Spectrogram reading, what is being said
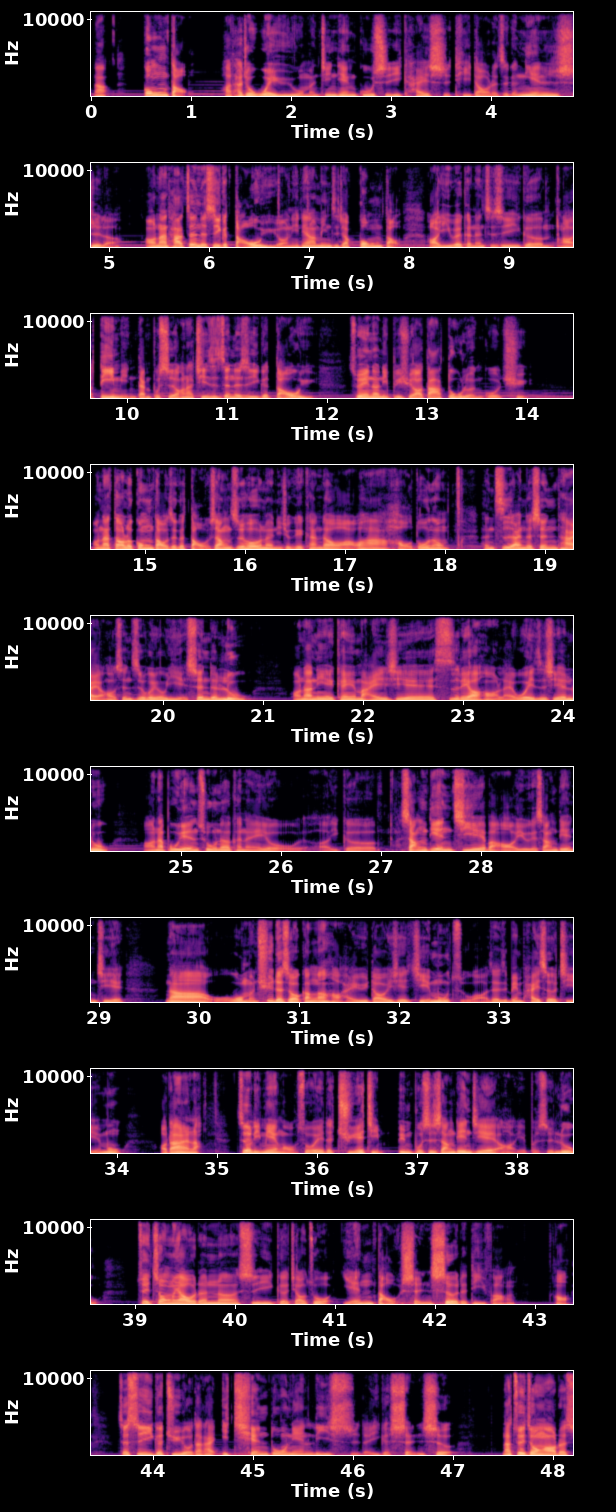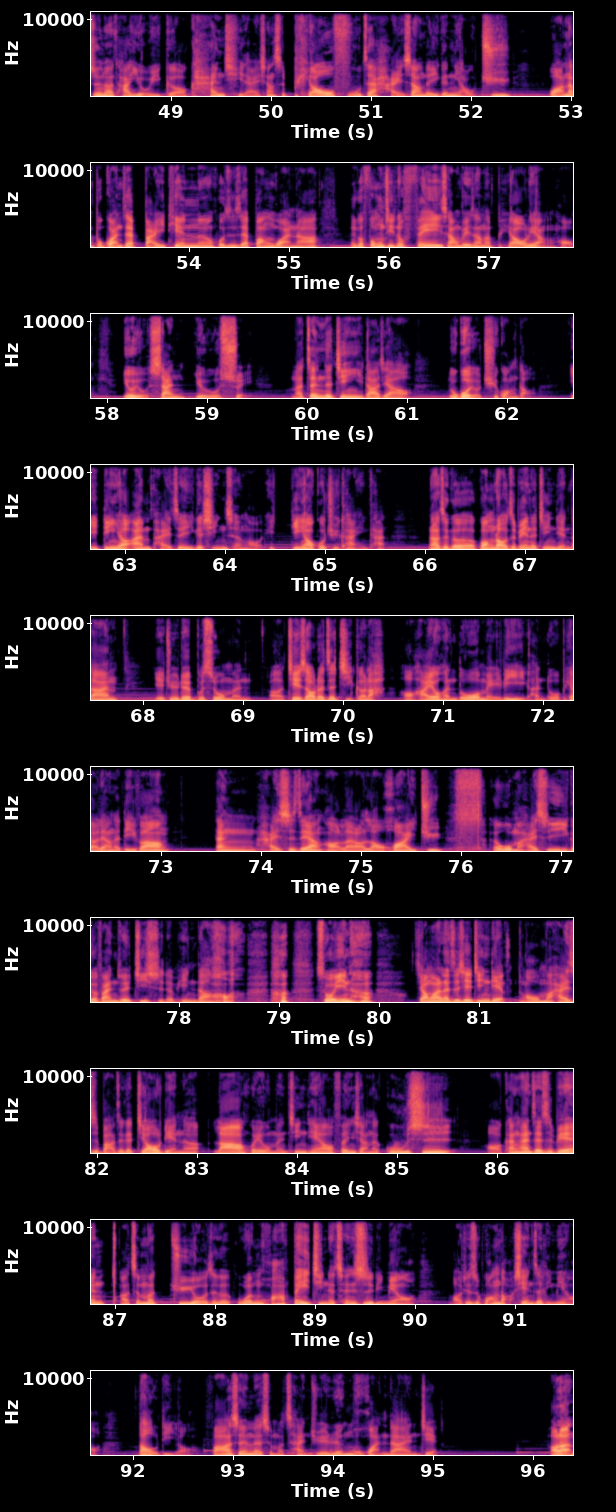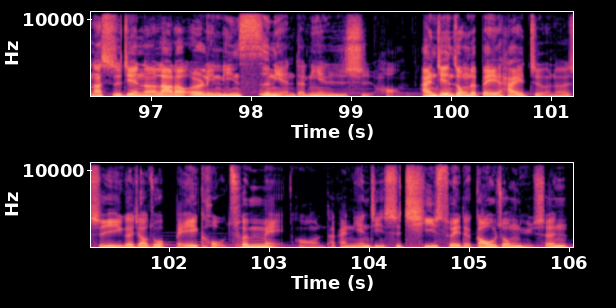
那宫岛啊，它就位于我们今天故事一开始提到的这个念日市了。哦，那它真的是一个岛屿哦，你听它名字叫宫岛啊，以为可能只是一个啊地名，但不是哦，它其实真的是一个岛屿。所以呢，你必须要搭渡轮过去哦。那到了宫岛这个岛上之后呢，你就可以看到啊，哇，好多那种很自然的生态啊，甚至会有野生的鹿哦。那你也可以买一些饲料哈，来喂这些鹿啊。那不远处呢，可能也有呃一个商店街吧，哦，有一个商店街。那我们去的时候，刚刚好还遇到一些节目组啊，在这边拍摄节目哦。当然了，这里面哦，所谓的绝景，并不是商店街啊，也不是鹿。最重要的呢，是一个叫做岩岛神社的地方。好，这是一个具有大概一千多年历史的一个神社。那最重要的是呢，它有一个看起来像是漂浮在海上的一个鸟居。哇，那不管在白天呢，或者在傍晚啊，那个风景都非常非常的漂亮。哈，又有山又有水。那真的建议大家哦，如果有去广岛，一定要安排这一个行程哦，一定要过去看一看。那这个广岛这边的景点，当然。也绝对不是我们呃介绍的这几个啦，好，还有很多美丽、很多漂亮的地方，但还是这样哈，老老话一句，而我们还是一个犯罪纪实的频道，所以呢，讲完了这些景点，我们还是把这个焦点呢拉回我们今天要分享的故事，好，看看在这边啊这么具有这个文化背景的城市里面哦，哦，就是广岛县这里面哦，到底哦发生了什么惨绝人寰的案件？好了，那时间呢拉到二零零四年的念日市，哈，案件中的被害者呢是一个叫做北口春美，哦，大概年仅十七岁的高中女生，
